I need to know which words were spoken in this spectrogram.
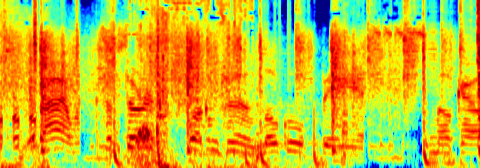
What's up, stoners? Welcome to the local band Smokeout.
